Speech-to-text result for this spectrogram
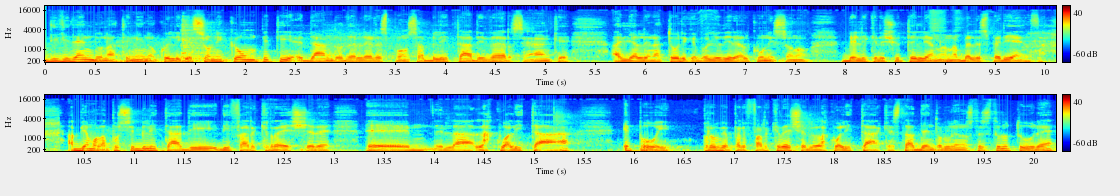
dividendo un attimino quelli che sono i compiti e dando delle responsabilità diverse anche agli allenatori, che voglio dire alcuni sono belli cresciutelli, hanno una bella esperienza, abbiamo la possibilità di, di far crescere eh, la, la qualità e poi proprio per far crescere la qualità che sta dentro le nostre strutture,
